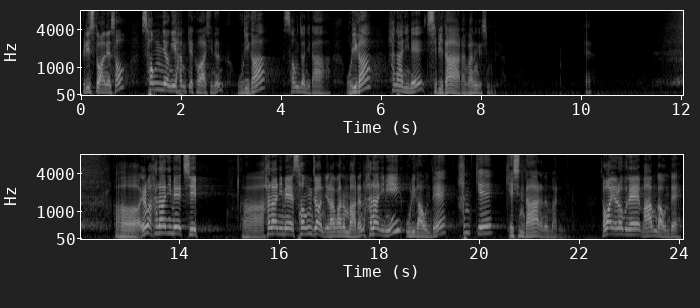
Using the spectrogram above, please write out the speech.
그리스도 안에서 성령이 함께 거하시는 우리가 성전이다. 우리가 하나님의 집이다라고 하는 것입니다. 예. 어, 여러분 하나님의 집, 어, 하나님의 성전이라고 하는 말은 하나님이 우리 가운데 함께 계신다라는 말입니다. 저와 여러분의 마음 가운데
